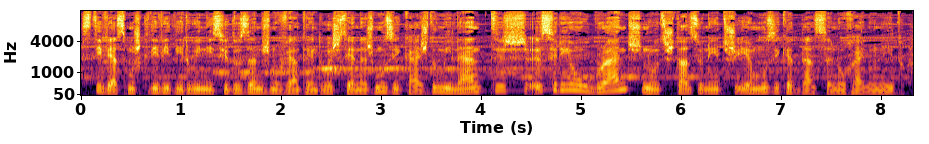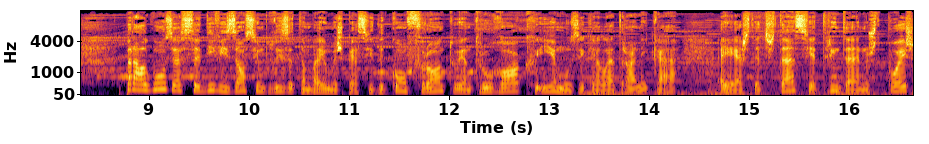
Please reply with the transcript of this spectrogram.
Se tivéssemos que dividir o início dos anos 90 em duas cenas musicais dominantes, seriam o grunge nos Estados Unidos e a música de dança no Reino Unido. Para alguns, essa divisão simboliza também uma espécie de confronto entre o rock e a música eletrónica. A esta distância, 30 anos depois,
